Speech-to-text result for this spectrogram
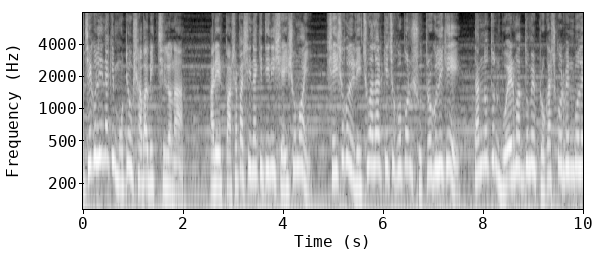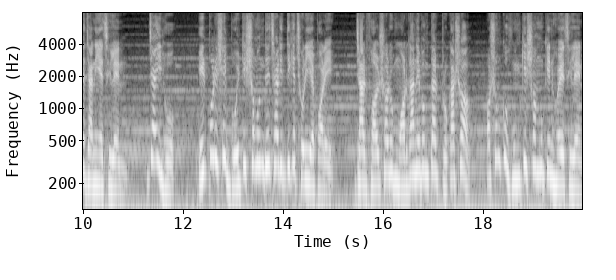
যেগুলি নাকি মোটেও স্বাভাবিক ছিল না। আর এর পাশাপাশি নাকি তিনি সেই সময় সেই সকল রিচুয়াল আর কিছু গোপন সূত্রগুলিকে তার নতুন বইয়ের মাধ্যমে প্রকাশ করবেন বলে জানিয়েছিলেন। যাই হোক, এরপরে সেই বইটির সম্বন্ধে চারিদিকে ছড়িয়ে পড়ে। যার ফলস্বরূপ মর্গান এবং তার প্রকাশক অসংখ্য হুমকির সম্মুখীন হয়েছিলেন।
